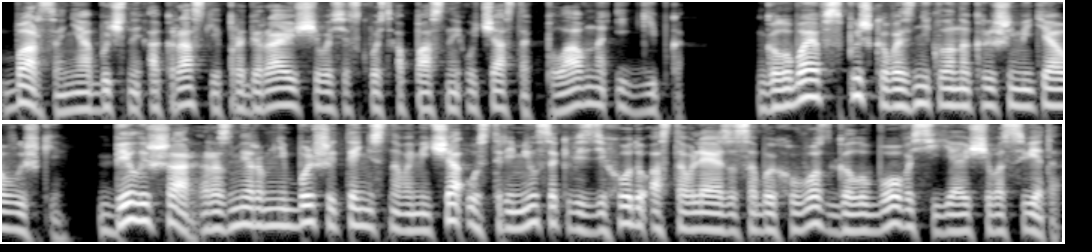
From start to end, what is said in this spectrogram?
барса необычной окраски, пробирающегося сквозь опасный участок плавно и гибко. Голубая вспышка возникла на крыше метеовышки. Белый шар размером не больше теннисного мяча устремился к вездеходу, оставляя за собой хвост голубого сияющего света.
